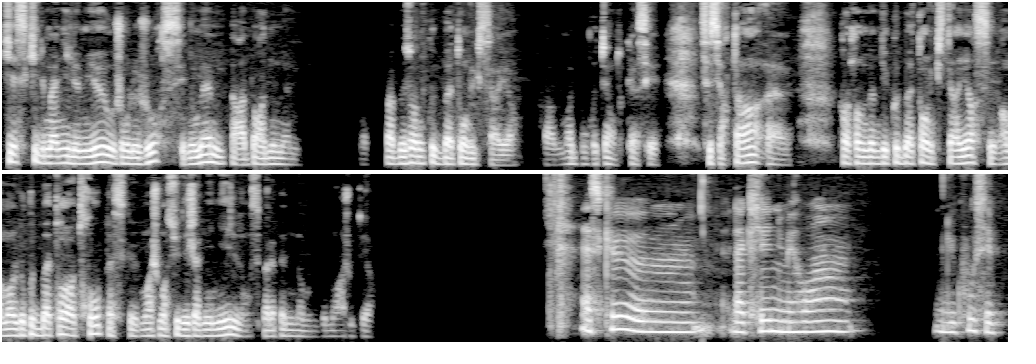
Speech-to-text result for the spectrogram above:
qui est-ce qui le manie le mieux au jour le jour? C'est nous-mêmes par rapport à nous-mêmes. Pas besoin de coups de bâton à l'extérieur. moi, de mon côté, en tout cas, c'est certain. Euh, quand on me donne des coups de bâton à l'extérieur, c'est vraiment le coup de bâton en trop parce que moi, je m'en suis déjà mis mille, donc c'est pas la peine de, m'en rajouter. Est-ce que euh, la clé numéro un, du coup, c'est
